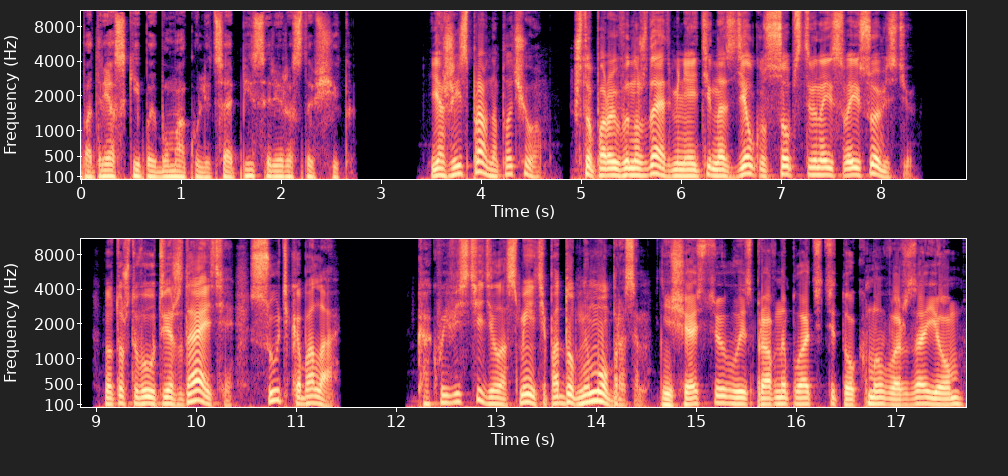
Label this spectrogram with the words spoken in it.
Потряс скипой бумаг у лица писарь и ростовщик. Я же исправно плачу вам, что порой вынуждает меня идти на сделку с собственной и своей совестью. Но то, что вы утверждаете, суть кабала. Как вы вести дела смеете подобным образом? К несчастью, вы исправно платите токмо ваш заем,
